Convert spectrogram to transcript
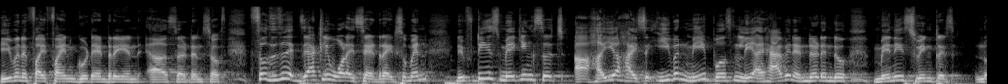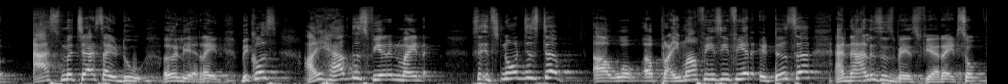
even if I find good entry in uh, certain stocks? So this is exactly what I said, right? So when Nifty is making such a higher highs, so even me personally, I haven't entered into many swing trades no, as much as I do earlier, right? Because I have this fear in mind. So it's not just a, a, a prima facie fear, it is a analysis based fear, right? So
